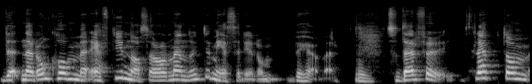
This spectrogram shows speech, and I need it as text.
när de kommer efter gymnasiet har de ändå inte med sig det de behöver. Mm. Så därför, släpp dem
